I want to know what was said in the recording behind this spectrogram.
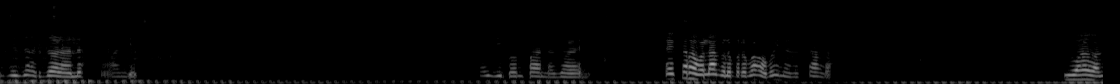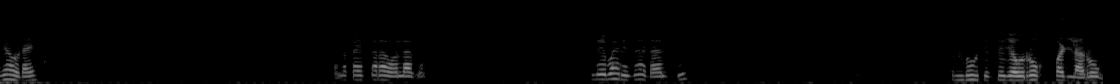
हे झाड जळालं वांग्याचं. ह्याची पण पानं जळाली. काय करावं लागलं बरं भाऊ बहिणीनं सांगा. ही वाळवा घेवडा आहे त्याला काय करावं लागेल? लय भारी झाड आलती. पण बहुतेक त्याच्यावर रोग पडला रोग.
